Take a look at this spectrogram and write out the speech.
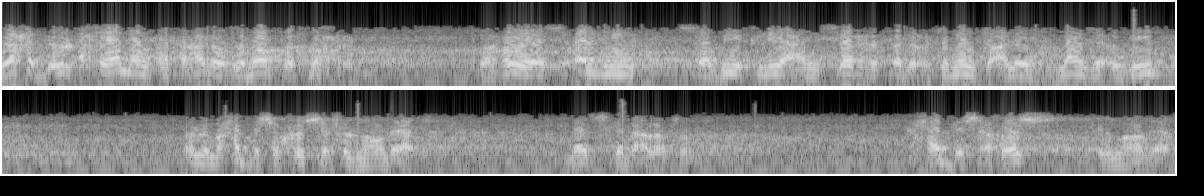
واحد بيقول أحيانا اتعرض لموقف محرج وهو يسألني صديق لي عن سر قد اؤتمنت عليه ماذا أجيب؟ أقول له ما أحبش أخش في المواضيع دي. بس كده على طول. ما أحبش أخش في المواضيع دي.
